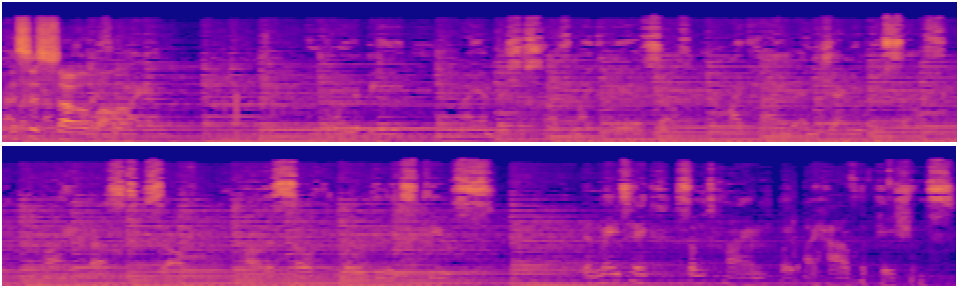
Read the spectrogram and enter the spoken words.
This is so long. I am. To be my ambitious self, my creative self, my kind and genuine self, my best self, not a self-loathing excuse. It may take some time, but I have the patience.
